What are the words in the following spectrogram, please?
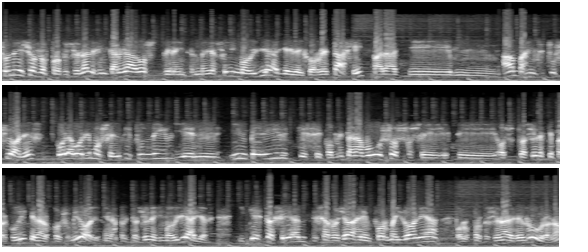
son ellos los profesionales encargados de la intermediación inmobiliaria y del corretaje para que mm, ambas instituciones colaboremos en difundir y en impedir que se cometan abusos o, este, o situaciones que perjudiquen a los consumidores en las prestaciones inmobiliarias y que éstas sean desarrolladas en forma idónea por los profesionales del rubro, ¿no?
